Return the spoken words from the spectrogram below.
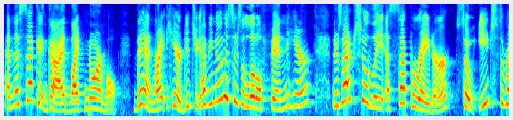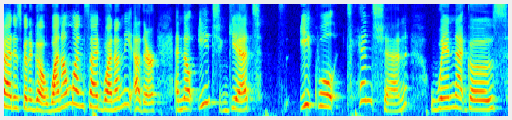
and the second guide like normal. Then right here, did you have you noticed there's a little fin here? There's actually a separator. So each thread is gonna go one on one side, one on the other, and they'll each get equal tension when that goes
